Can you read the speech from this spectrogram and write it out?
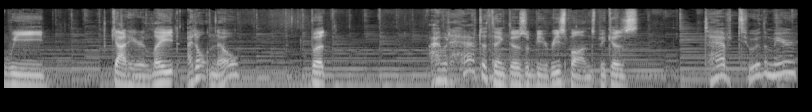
we got here late. I don't know. But I would have to think those would be respawns, because to have two of them here,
